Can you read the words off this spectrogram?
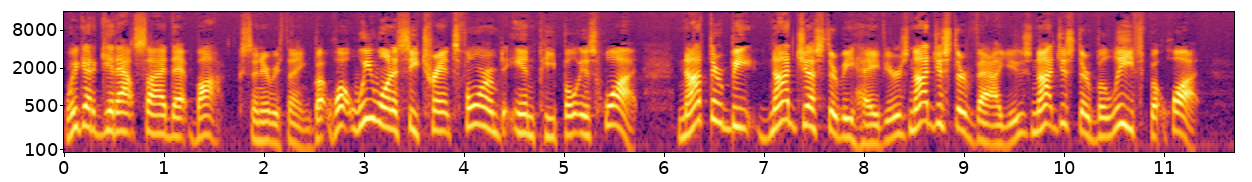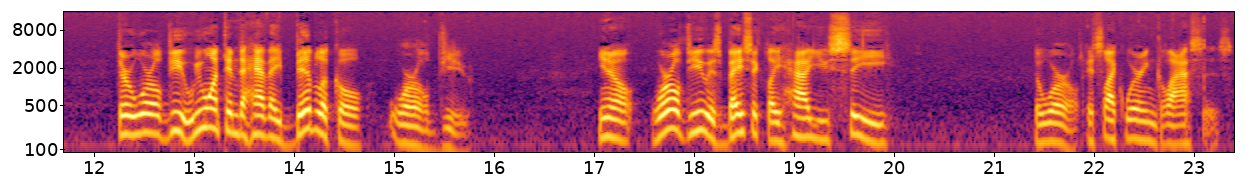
We got to get outside that box and everything. But what we want to see transformed in people is what? Not their be, not just their behaviors, not just their values, not just their beliefs, but what? Their worldview. We want them to have a biblical worldview. You know, worldview is basically how you see the world. It's like wearing glasses.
